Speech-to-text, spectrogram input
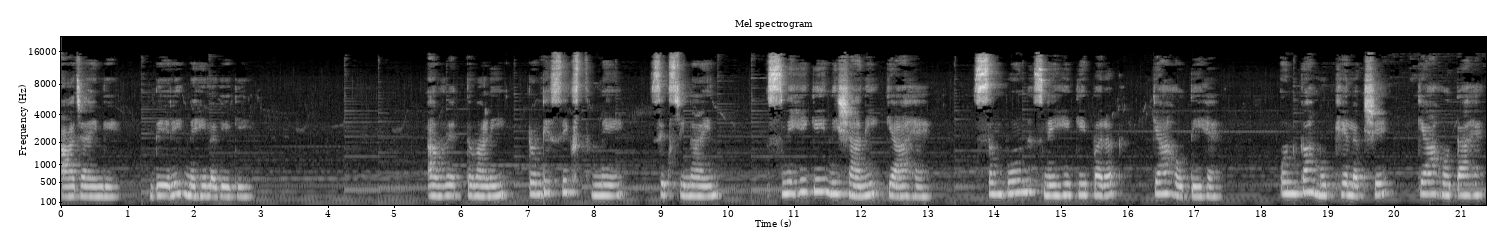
आ जाएँगे, देरी नहीं लगेगी। अव्यक्तवाणी ट्वेंटी सिक्स में, सिक्सटी नाइन, स्नेह की निशानी क्या है? संपूर्ण स्नेही की परख क्या होती है? उनका मुख्य लक्ष्य क्या होता है?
